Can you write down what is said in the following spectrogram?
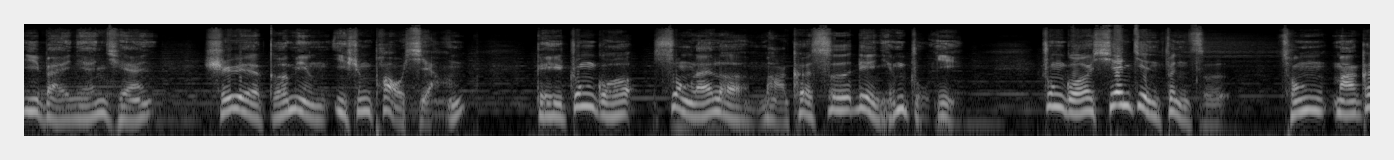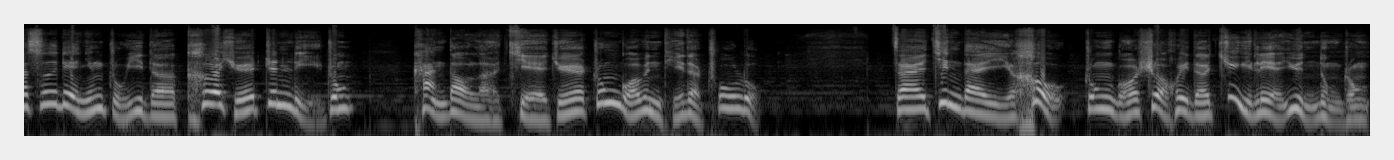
一百年前，十月革命一声炮响，给中国送来了马克思列宁主义。中国先进分子从马克思列宁主义的科学真理中。看到了解决中国问题的出路。在近代以后中国社会的剧烈运动中，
